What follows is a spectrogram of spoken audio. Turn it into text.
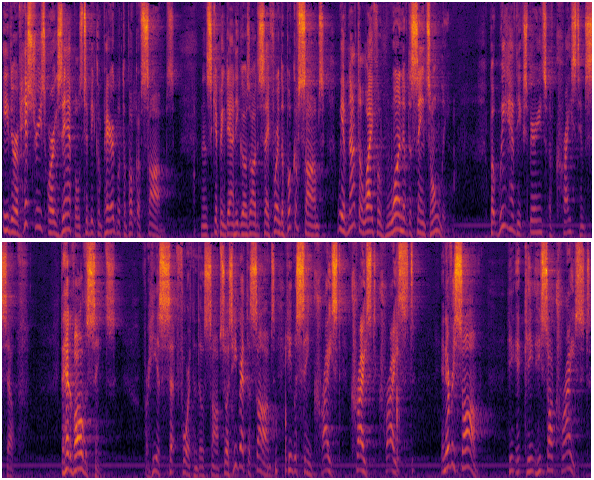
either of histories or examples to be compared with the book of Psalms. And then skipping down, he goes on to say, For in the book of Psalms, we have not the life of one of the saints only, but we have the experience of Christ himself, the head of all the saints. For he is set forth in those Psalms. So as he read the Psalms, he was seeing Christ, Christ, Christ. In every Psalm, he, he, he saw Christ.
